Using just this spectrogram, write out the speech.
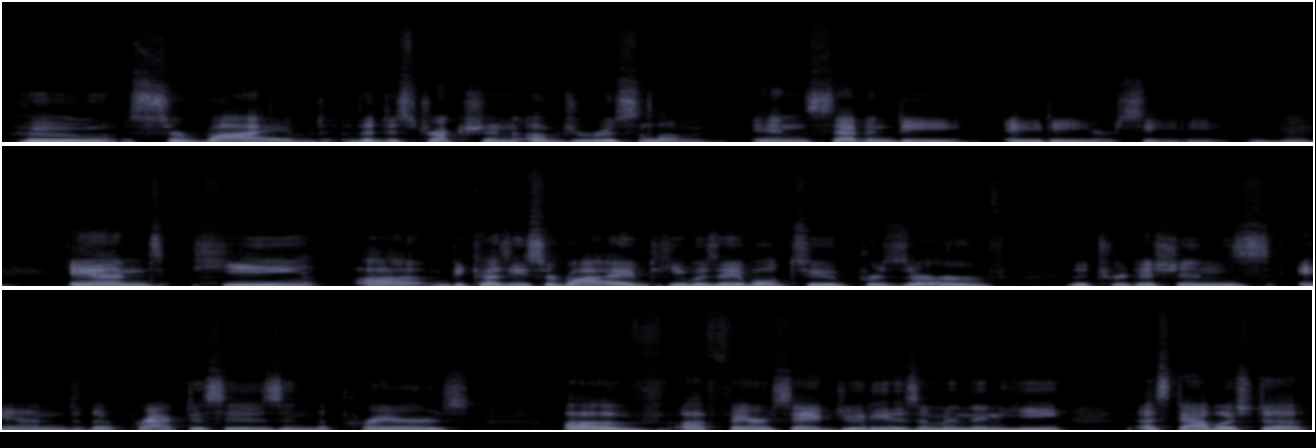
who survived the destruction of Jerusalem in 70 AD or CE. Mm-hmm. And he, uh, because he survived, he was able to preserve the traditions and the practices and the prayers of uh, Pharisaic Judaism. And then he established a,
